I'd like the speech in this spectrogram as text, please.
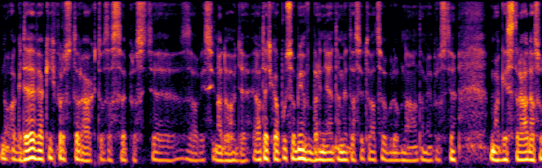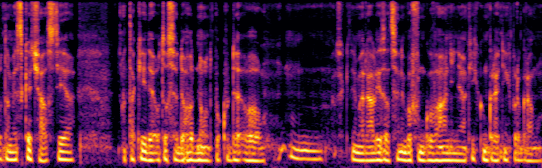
No a kde, v jakých prostorách, to zase prostě závisí na dohodě. Já teďka působím v Brně, tam je ta situace obdobná, tam je prostě magistráda, jsou tam městské části a a taky jde o to se dohodnout, pokud jde o, mm, řekněme, realizaci nebo fungování nějakých konkrétních programů.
